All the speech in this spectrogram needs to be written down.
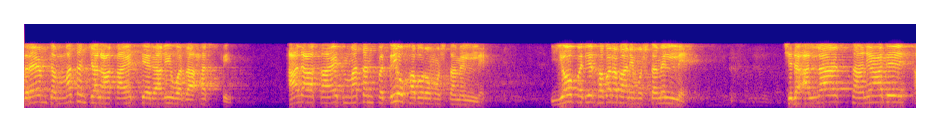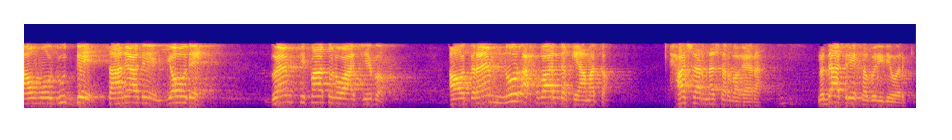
درم د متن چې العقائد ته راغي وضاحت کوي العقائد متن په دریو خبرو مشتمل لې یو په دې خبره باندې مشتمل لې چې د الله صانع دی او موجود دی صانع دی یو دی دویم صفات الواجب او درم نور احوال د قیامت حشر نشر وغیرہ نو دا درې خبرې دی ورکی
